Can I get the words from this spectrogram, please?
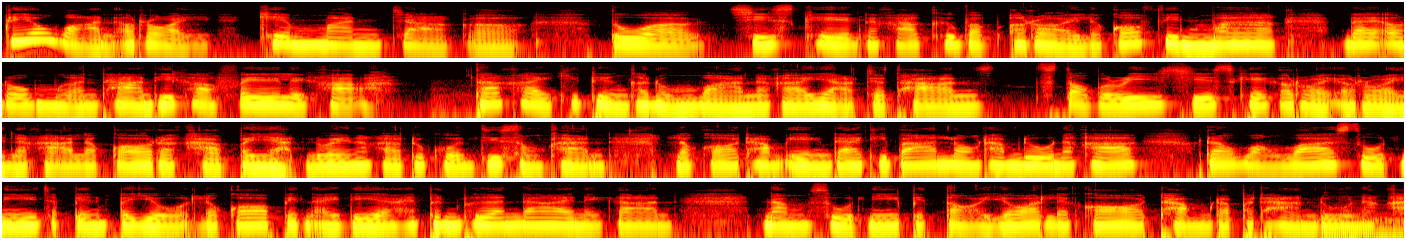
เปรี้ยวหวานอร่อย เค็มมันจากตัวชีสเค้กนะคะ คือแบบอร่อยแล้วก็ฟินมาก ได้อารมณ์เหมือนทานที่คาเฟ่เลยค่ะ ถ้าใครคิดถึงขนมหวานนะคะ อยากจะทานสตรอเบอรี่ชีสเค้กอร่อยๆนะคะ แล้วก็ราคาประหยัดด้วยนะคะ ทุกคนที่สำคัญ แล้วก็ทำเองได้ที่บ้านลองทำดูนะคะ เราหวังว่าสูตรนี้จะเป็นประโยชน์แล้วก็เป็นไอเดียให้เพื่อนๆได้ในการนำสูตรนี้ไปต่อยอดแล้วก็ทำรับประทานดูนะค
